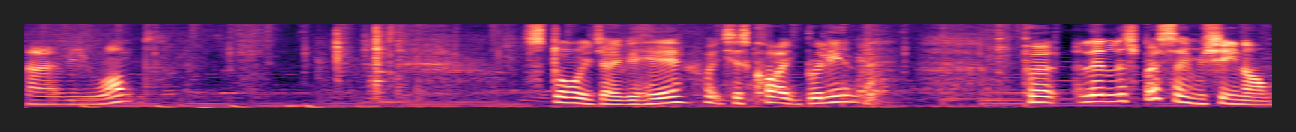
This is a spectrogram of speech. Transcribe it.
however you want. Storage over here, which is quite brilliant. Put a little espresso machine on,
